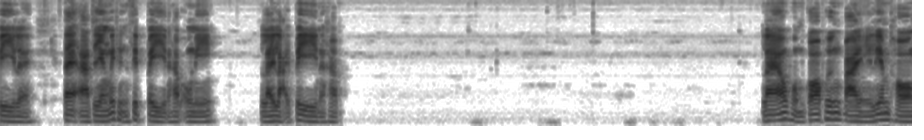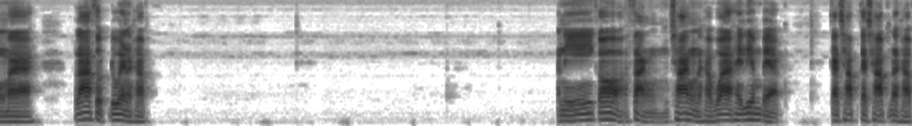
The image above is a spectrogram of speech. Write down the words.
ปีเลย แต่อาจจะยังไม่ถึงสิบปีนะครับ องค์นี้หลายหลายปีนะครับแล้วผมก็เพิ่งไปเลี่ยมทองมาล่าสุดด้วยนะครับ อันนี้ก็สั่งช่างนะครับว่าให้เลี่ยมแบบกระชับกระชับนะครับ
